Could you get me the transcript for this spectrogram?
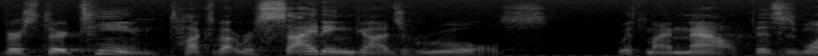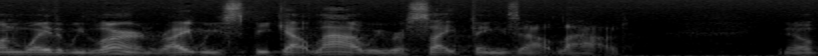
Verse 13 talks about reciting God's rules with my mouth. This is one way that we learn, right? We speak out loud, we recite things out loud. You know,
